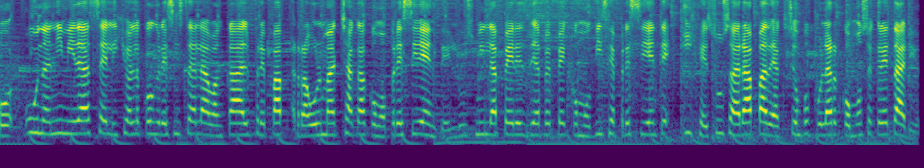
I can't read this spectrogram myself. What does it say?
Por unanimidad se eligió al congresista de la bancada del FREPAP, Raúl Machaca, como presidente, Luz Mila Pérez de APP como vicepresidente y Jesús Arapa de Acción Popular como secretario.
